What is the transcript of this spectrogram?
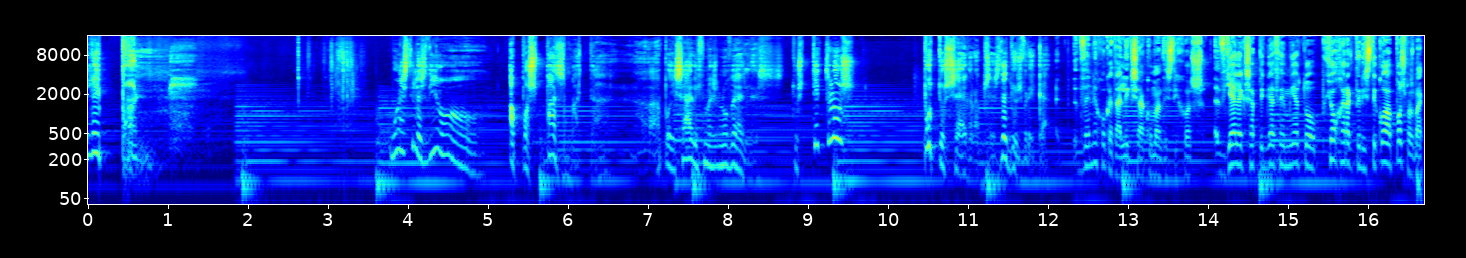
Λοιπόν, μου έστειλες δύο αποσπάσματα από εισάριθμες νουβέλες. Τους τίτλους, πού τους έγραψες, δεν τους βρήκα. Δεν έχω καταλήξει ακόμα δυστυχώς. Διάλεξα από την κάθε μία το πιο χαρακτηριστικό απόσπασμα,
